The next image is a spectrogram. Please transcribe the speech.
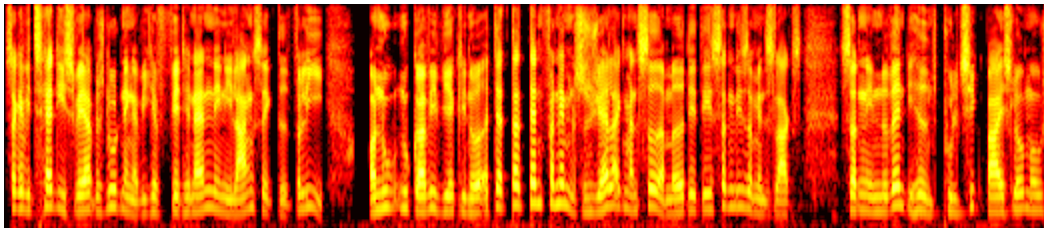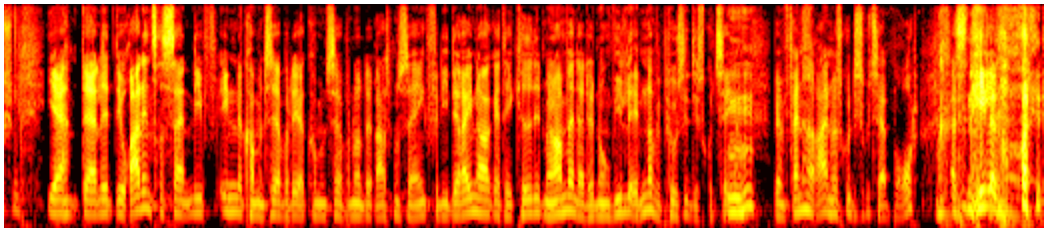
så kan vi tage de svære beslutninger, vi kan fedt hinanden ind i langsigtet forlig, og nu, nu gør vi virkelig noget. Og da, da, den fornemmelse synes jeg heller ikke, man sidder med. Det, det er sådan ligesom en slags sådan en nødvendighedens politik, bare i slow motion. Ja, det er, lidt, det er jo ret interessant, lige inden jeg kommenterer på det, og kommenterer på noget, det Rasmus sagde, ikke? fordi det er rigtig nok, at det er kedeligt, men omvendt er det nogle vilde emner, vi pludselig diskuterer. Mm-hmm. Hvem fanden havde regnet med at skulle diskutere abort? altså sådan helt alvorligt.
